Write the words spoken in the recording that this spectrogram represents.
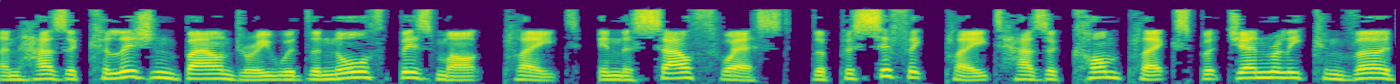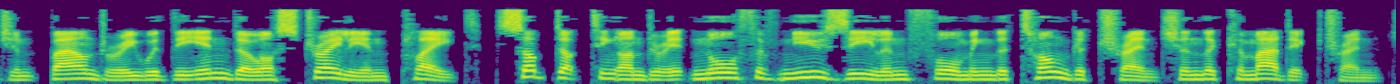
and has a collision boundary with the North Bismarck Plate. In the southwest west, the Pacific Plate has a complex but generally convergent boundary with the Indo-Australian Plate, subducting under it north of New Zealand forming the Tonga Trench and the Kermadec Trench.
